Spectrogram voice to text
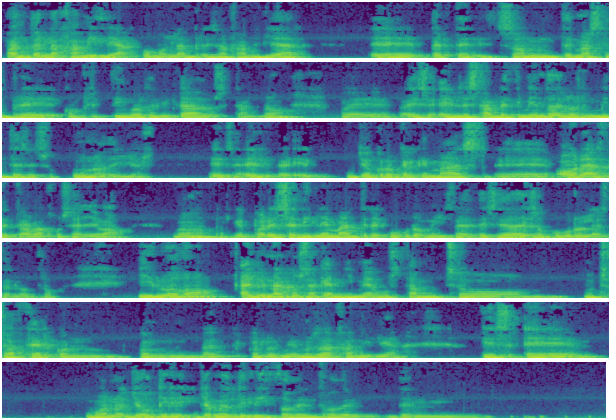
tanto en la familia como en la empresa familiar eh, son temas siempre conflictivos, delicados y tal, ¿no? Pues el establecimiento de los límites es uno de ellos. Yo creo que el que más horas de trabajo se ha llevado, ¿no? Porque por ese dilema entre cubro mis necesidades o cubro las del otro. Y luego hay una cosa que a mí me gusta mucho, mucho hacer con, con, los miembros de la familia, que es, eh, bueno, yo, yo me utilizo dentro del,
